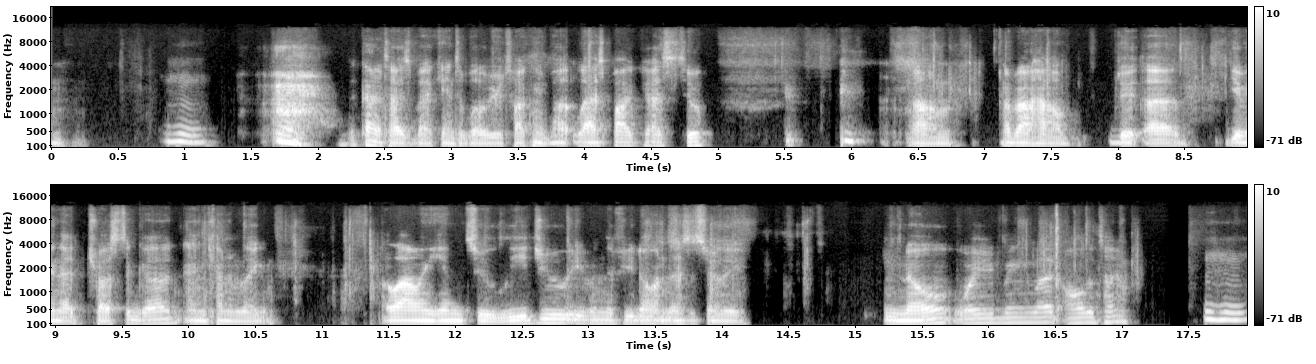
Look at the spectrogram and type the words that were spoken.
mm-hmm. Mm-hmm. it kind of ties back into what we were talking about last podcast too. Um, about how uh, giving that trust to God and kind of like allowing Him to lead you, even if you don't necessarily know where you're being led all the time mm-hmm.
